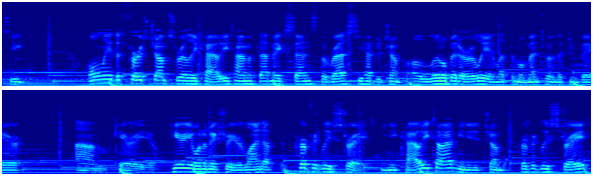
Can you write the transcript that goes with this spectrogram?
So you only the first jump's really coyote time, if that makes sense. The rest, you have to jump a little bit early and let the momentum of the conveyor um, carry you. Here, you want to make sure you're lined up perfectly straight. You need coyote time, you need to jump perfectly straight.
